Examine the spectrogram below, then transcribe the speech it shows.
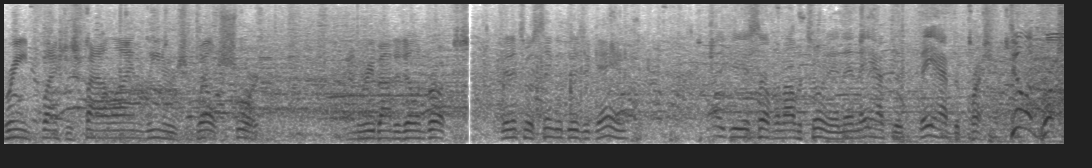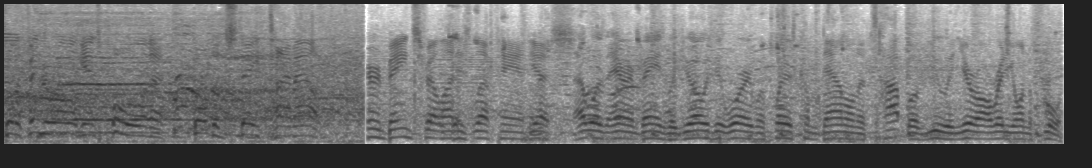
Green flashes foul line. Leaners well short. And the rebound to Dillon Brooks. Get into a single-digit game. You give yourself an opportunity, and then they have to they have the pressure. Dillon Brooks with a finger roll against Poole and a Golden State timeout. Aaron Baines fell on his left hand, yes. That wasn't Aaron Baines, but you always get worried when players come down on the top of you and you're already on the floor.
